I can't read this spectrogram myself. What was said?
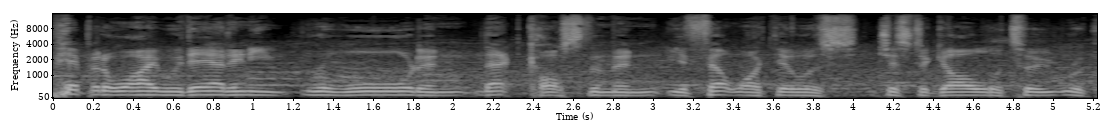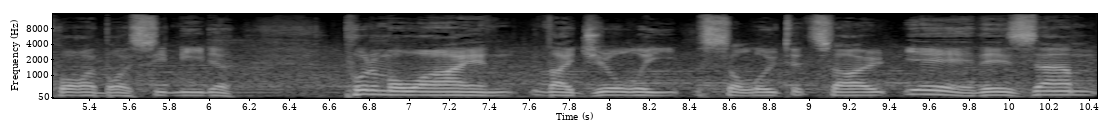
peppered away without any reward, and that cost them. And you felt like there was just a goal or two required by Sydney to put them away, and they duly saluted. So yeah, there's um,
